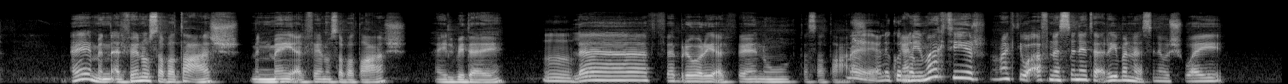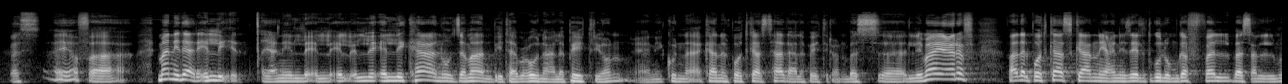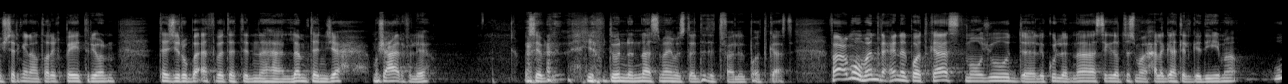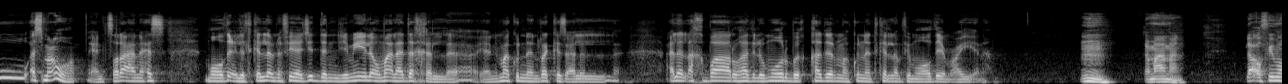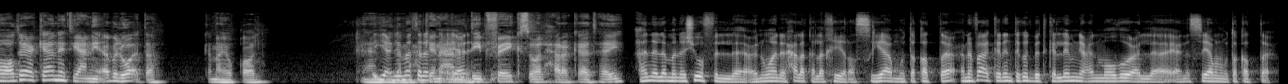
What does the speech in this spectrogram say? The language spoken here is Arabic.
إيه من 2017 من May 2017 هي البداية. امم لفبراير 2019 إيه، يعني كنا- يعني ما كتير ما كتير وقفنا سنة تقريبا سنة وشوي. بس. أيوه ف ماني داري. اللي يعني اللي, اللي, اللي كانوا زمان بيتابعونا على باتريون يعني كنا كان البودكاست هذا على باتريون بس اللي ما يعرف فهذا البودكاست كان يعني زي اللي تقولوا مقفل بس على المشتركين عن طريق باتريون تجربة أثبتت إنها لم تنجح. مش عارف ليه. بس يبدو إن الناس ما هي مستعدة تدفع للبودكاست. فعموما الحين البودكاست موجود لكل الناس. تقدر تسمع الحلقات القديمة. واسمعوها. يعني صراحة أنا أحس المواضيع اللي تكلمنا فيها جدا جميلة وما لها دخل يعني ما كنا نركز على على الأخبار وهذه الأمور بقدر ما كنا نتكلم في مواضيع معينة. امم تماما. لا وفي مواضيع كانت يعني قبل وقتها كما يقال. يعني لما مثلاً حكينا عن يعني- deep fakes والحركات هي. أنا لما أشوف عنوان الحلقة الأخيرة الصيام متقطع أنا فاكر أنت كنت بتكلمني عن موضوع يعني الصيام المتقطع.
